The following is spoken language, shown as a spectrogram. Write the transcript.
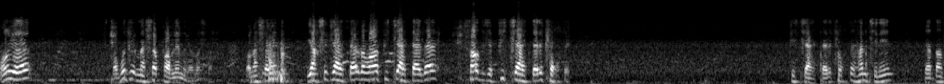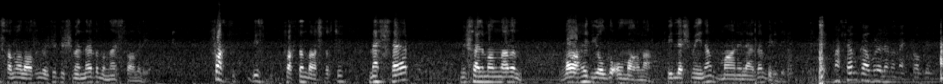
Ona görə Və bu cür məzhəb problemdir, qardaşlar. Və məzhəbin yaxşı cəhətləri də var, pis cəhətlərdə sadəcə pis cəhətləri çoxdur. Pis cəhətləri çoxdur. Həmçinin yaddan çıxarmaq lazımdır ki, düşmənlər də bundan istifadə edir. Fakt, biz faktdan danışdıq ki, məzhəb müsəlmanların vahid yolda olmağına, birləşməyinə manilərdən biridir. Məzhəb qəbul eləməmək problemi.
